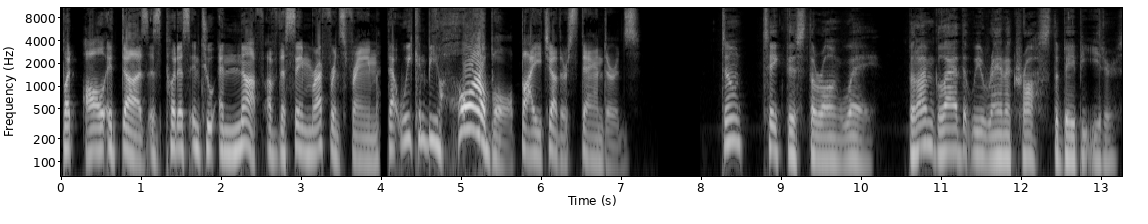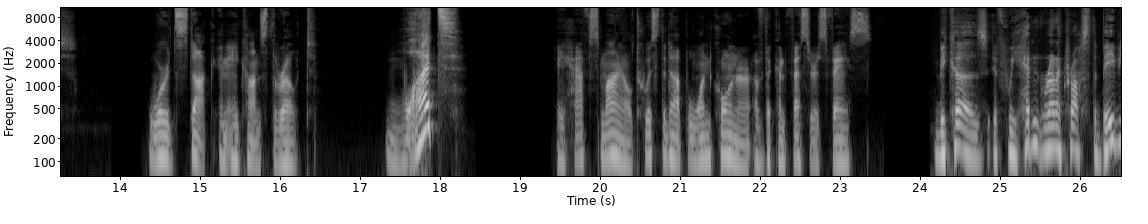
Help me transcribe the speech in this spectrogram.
But all it does is put us into enough of the same reference frame that we can be horrible by each other's standards. Don't take this the wrong way, but I'm glad that we ran across the baby eaters. Words stuck in Akon's throat. What? A half smile twisted up one corner of the confessor's face. Because if we hadn't run across the baby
